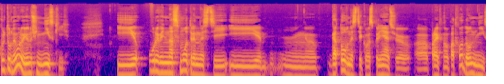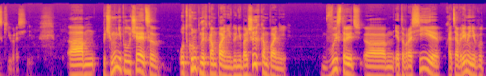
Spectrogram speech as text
культурный уровень, он очень низкий. И уровень насмотренности и готовности к воспринятию э, проектного подхода, он низкий в России. А почему не получается от крупных компаний до небольших компаний выстроить э, это в России, хотя времени вот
